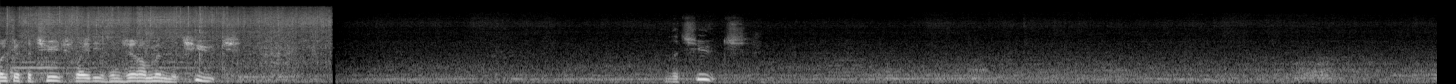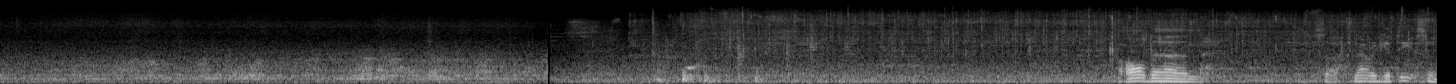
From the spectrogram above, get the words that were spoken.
Look at the chooch, ladies and gentlemen, the chooch. The chooch. All done. So now we get to eat some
